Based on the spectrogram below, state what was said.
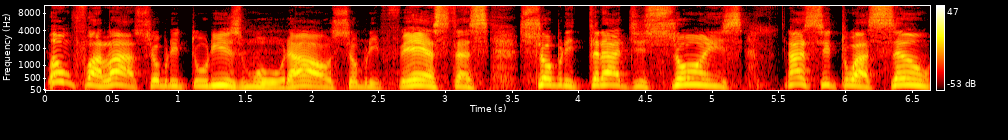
Vamos falar sobre turismo rural, sobre festas, sobre tradições, a situação,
